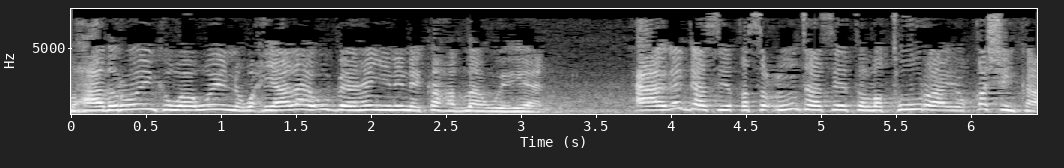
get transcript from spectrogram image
muxaadarooyinka waaweynna waxyaalaha u baahan yihiin inay ka hadlaan weeyaan. Caagagaas iyo qasacuuntaaseeta la tuuraayo qashinka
